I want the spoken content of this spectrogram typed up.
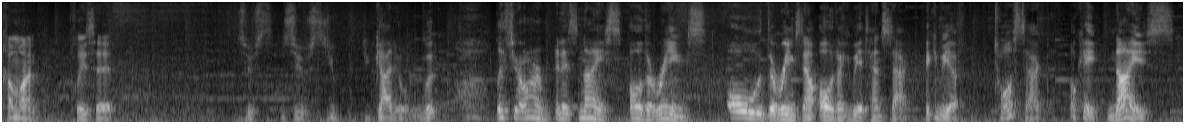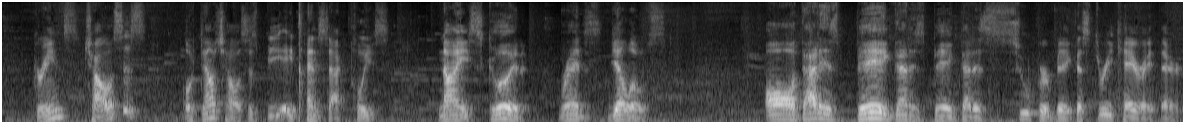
Come on. Please hit. Zeus, Zeus, you, you gotta lift. lift your arm, and it's nice. Oh, the rings. Oh, the rings now. Oh, that could be a 10 stack. It could be a 12 stack. Okay, nice. Greens? Chalices? Oh, now chalices. Be a 10 stack, please. Nice. Good. Reds. Yellows. Oh, that is big. That is big. That is super big. That's 3k right there.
